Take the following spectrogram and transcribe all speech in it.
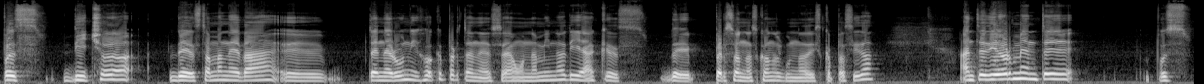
pues dicho de esta manera, eh, tener un hijo que pertenece a una minoría que es de personas con alguna discapacidad. Anteriormente, pues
